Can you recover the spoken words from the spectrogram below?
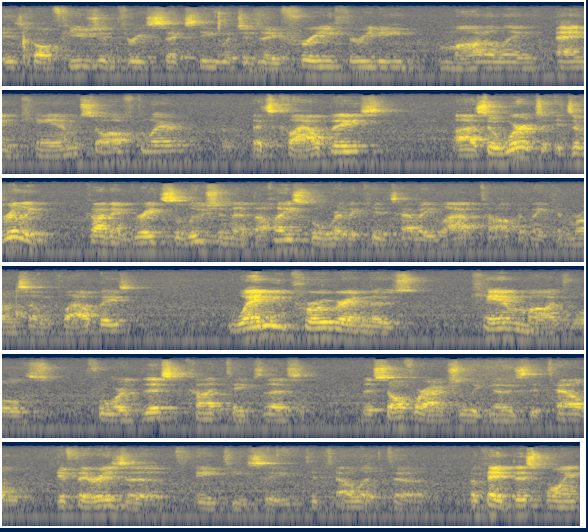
is called Fusion 360, which is a free 3D modeling and CAM software that's cloud-based. Uh, so we're, it's a really kind of great solution at the high school where the kids have a laptop and they can run some cloud-based. When you program those CAM modules for this cut takes this, the software actually knows to tell if there is a ATC, to tell it to, okay, at this point,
